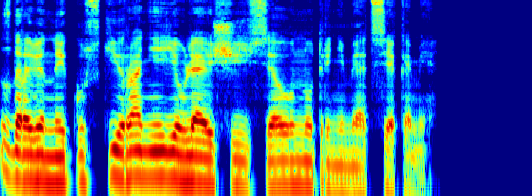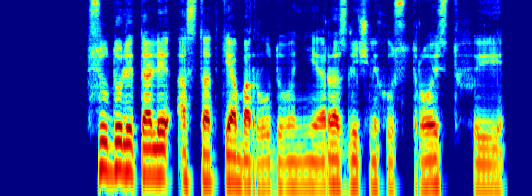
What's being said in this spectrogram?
здоровенные куски, ранее являющиеся внутренними отсеками. Всюду летали остатки оборудования, различных устройств и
